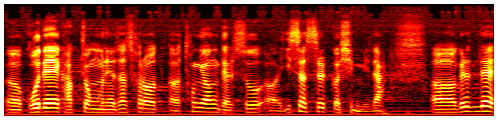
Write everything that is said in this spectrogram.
어, 고대 각종 문에서 서로 어, 통용될 수 어, 있었을 것입니다. 어, 그런데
